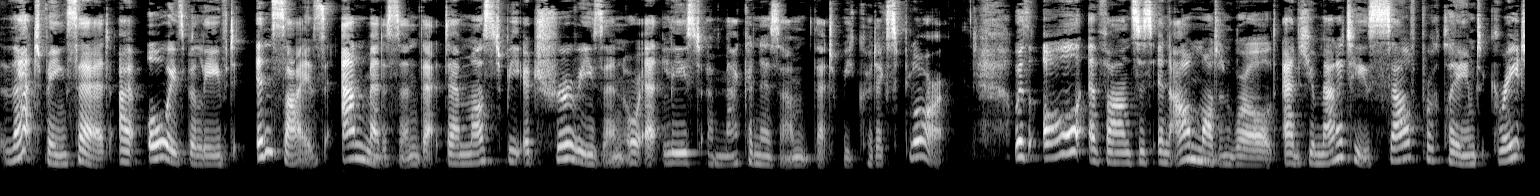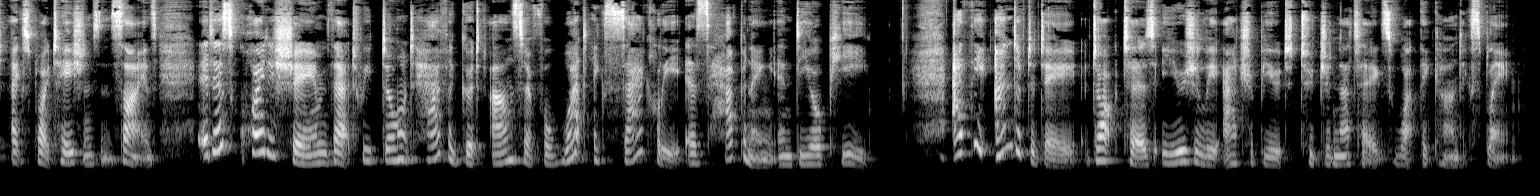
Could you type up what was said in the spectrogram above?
That being said, I always believed in science and medicine that there must be a true reason or at least a mechanism that we could explore. With all advances in our modern world and humanity's self-proclaimed great exploitations in science, it is quite a shame that we don't have a good answer for what exactly is happening in DOP. At the end of the day, doctors usually attribute to genetics what they can't explain.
